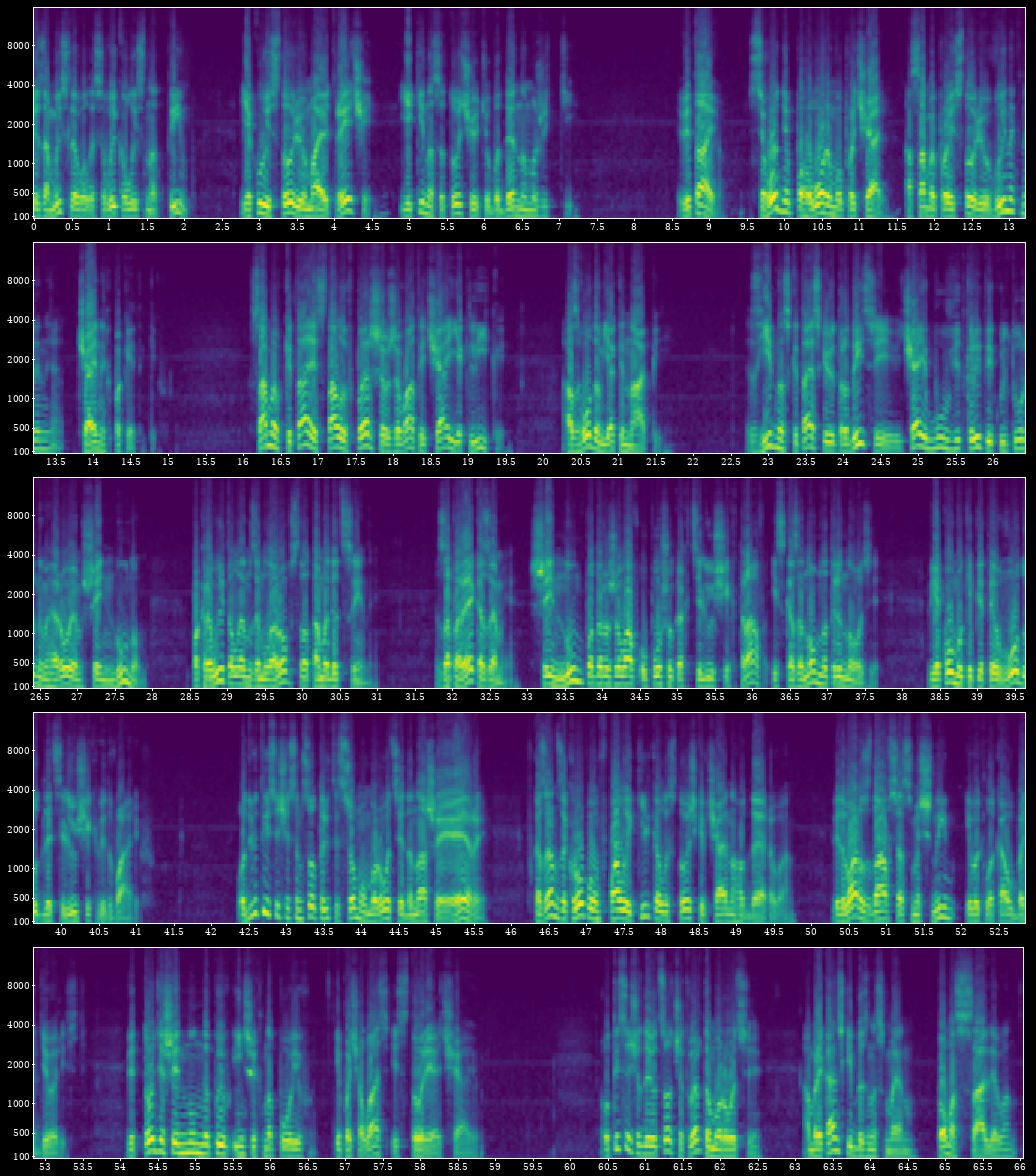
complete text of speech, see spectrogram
Чи замислювались ви колись над тим, яку історію мають речі, які нас оточують у буденному житті? Вітаю! Сьогодні поговоримо про чай, а саме про історію виникнення чайних пакетиків. Саме в Китаї стали вперше вживати чай як ліки, а згодом як і напій. Згідно з китайською традицією, чай був відкритий культурним героєм Шень Нуном, покровителем землеробства та медицини. За переказами, Шень Нун подорожував у пошуках цілющих трав із казаном на тринозі, в якому кип'ятив воду для цілющих відварів. У 2737 році до нашої ери в казан за кропом впали кілька листочків чайного дерева. Відвар здався смачним і викликав бадьорість. Відтоді Шейнун не пив інших напоїв, і почалась історія чаю. У 1904 році американський бізнесмен Томас Салліван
